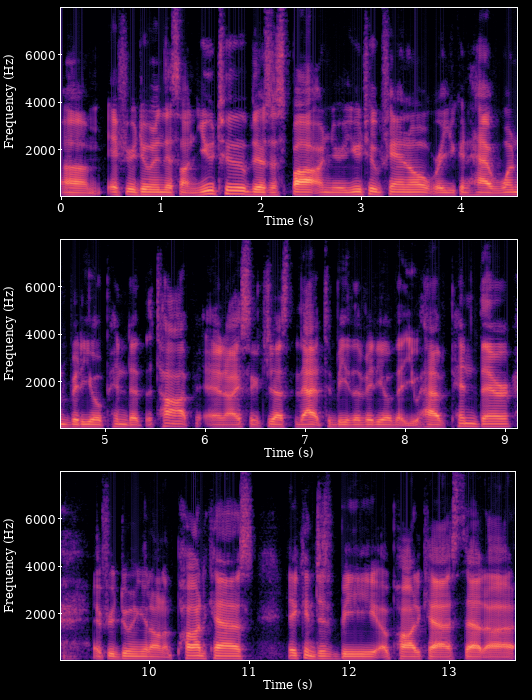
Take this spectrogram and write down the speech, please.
Um, if you're doing this on YouTube, there's a spot on your YouTube channel where you can have one video pinned at the top, and I suggest that to be the video that you have pinned there. If you're doing it on a podcast, it can just be a podcast that uh,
